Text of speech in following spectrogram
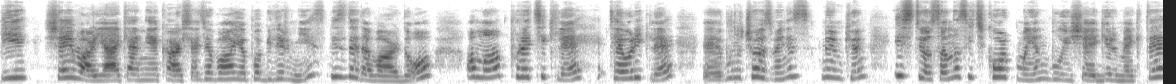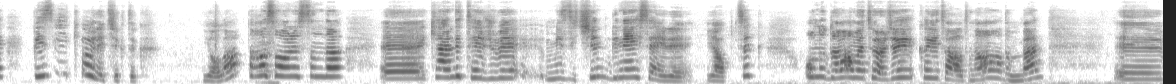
bir şey var yelkenliğe karşı acaba yapabilir miyiz? Bizde de vardı o. Ama pratikle, teorikle e, bunu çözmeniz mümkün. İstiyorsanız hiç korkmayın bu işe girmekte. Biz ilk öyle çıktık yola. Daha sonrasında e, kendi tecrübemiz için güney seyri yaptık. Onu da amatörce kayıt altına aldım ben. E,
